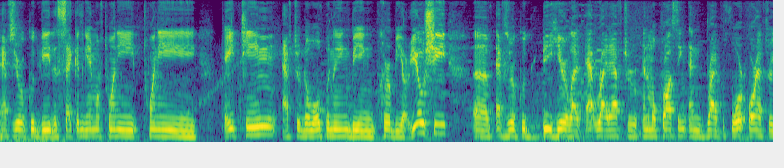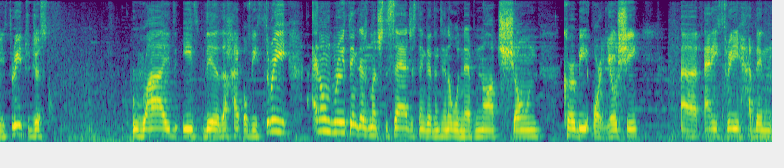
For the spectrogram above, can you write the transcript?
F-Zero could be the second game of 20, 2018 after the opening being Kirby or Yoshi. Uh, F-Zero could be here like at, right after Animal Crossing and right before or after E3 to just ride the, the hype of E3. I don't really think there's much to say. I just think that Nintendo would have not shown Kirby or Yoshi uh, at E3 had they,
